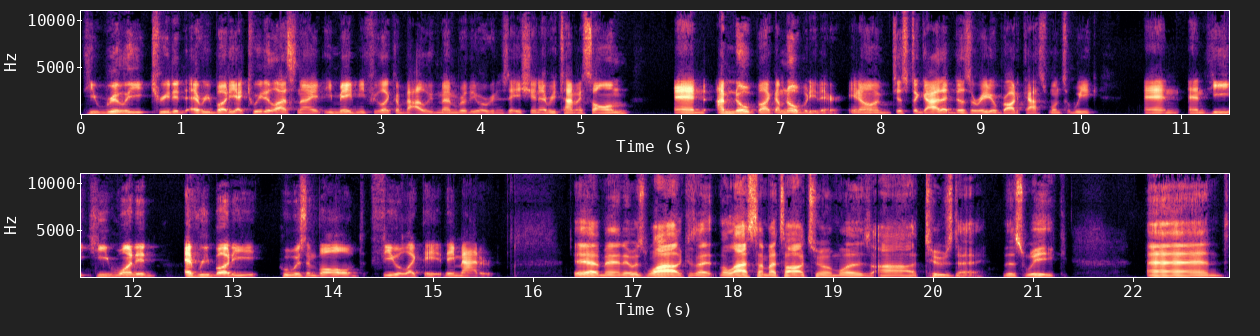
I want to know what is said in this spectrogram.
he really treated everybody. I tweeted last night he made me feel like a valued member of the organization every time i saw him. And i'm no like i'm nobody there you know? I'm just a guy that does a radio broadcast once a week. And and he he wanted everybody who was involved feel like they they mattered Yeah, man, it was wild because I the last time I talked to him was uh Tuesday this week, and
